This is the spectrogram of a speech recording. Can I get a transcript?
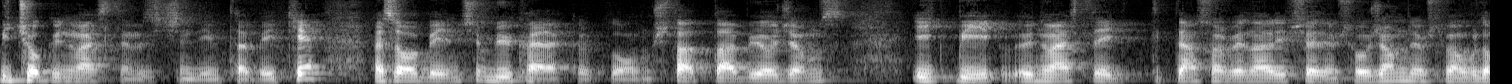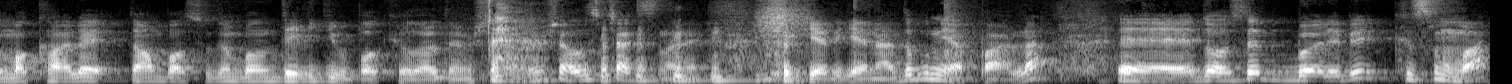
Birçok üniversitemiz için diyeyim tabii ki. Mesela o benim için büyük hayal kırıklığı olmuştu. Hatta bir hocamız ilk bir üniversiteye gittikten sonra beni arayıp şey demiş. Hocam demiş ben burada makaleden bahsediyorum bana deli gibi bakıyorlar demiş. Demiş alışacaksın hani. Türkiye'de genelde bunu yaparlar. Ee, dolayısıyla böyle bir kısım var.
